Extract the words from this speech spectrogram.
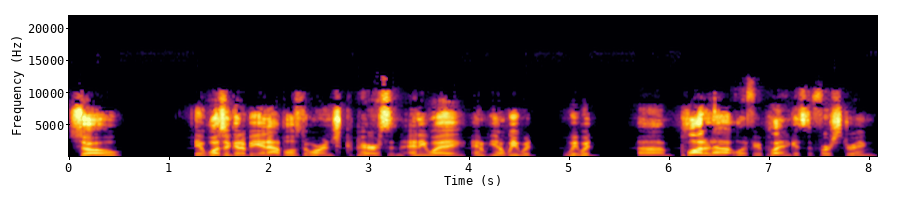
So it wasn't going to be an apples to orange comparison anyway. And, you know, we would, we would, um, plot it out. Well, if you're playing against the first string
